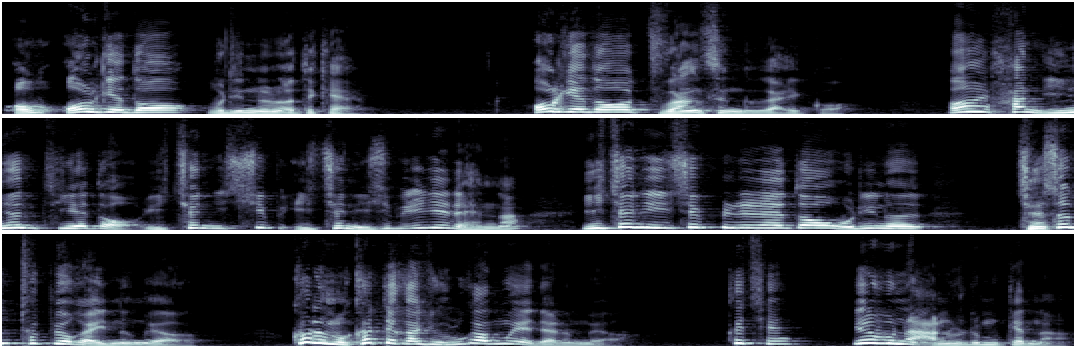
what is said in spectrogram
어, 올게도 우리는 어떻게? 올게도 중앙선거가 있고, 어? 한 2년 뒤에도 2020, 2021년에 했나? 2021년에도 우리는 재선 투표가 있는 거야. 그러면 그때까지 울가무해야 되는 거야. 그치? 여러분은 안 울어먹겠나?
